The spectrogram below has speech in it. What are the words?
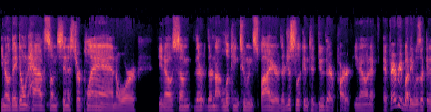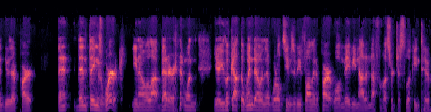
you know they don't have some sinister plan or you know some they're they're not looking to inspire. They're just looking to do their part you know? And if if everybody was looking to do their part then then things work you know a lot better when you know you look out the window and the world seems to be falling apart. Well maybe not enough of us are just looking to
